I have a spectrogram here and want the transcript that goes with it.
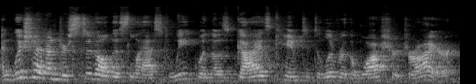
I wish I'd understood all this last week when those guys came to deliver the washer dryer.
